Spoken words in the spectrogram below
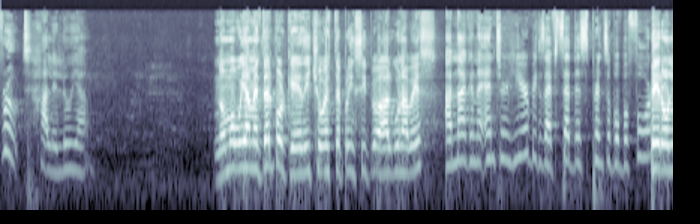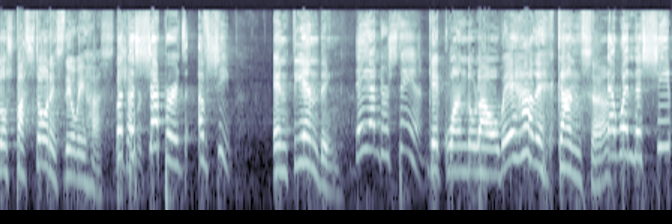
fruit. Hallelujah. No me voy a meter porque he dicho este principio alguna vez, I'm not going to enter here because I've said this principle before. pero los pastores de ovejas But the shepherds, shepherds of sheep, entienden they understand que cuando la oveja descansa that when the sheep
